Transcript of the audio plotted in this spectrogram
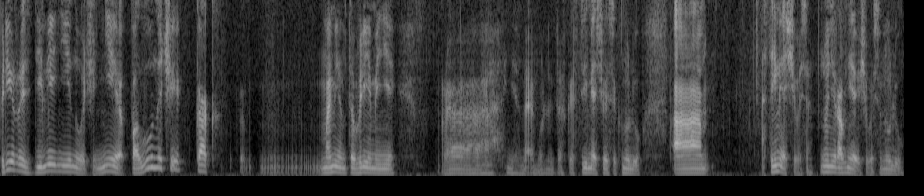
при разделении ночи, не полуночи, как момента времени, э, не знаю, можно так сказать, стремящегося к нулю, а стремящегося, но не равняющегося нулю.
